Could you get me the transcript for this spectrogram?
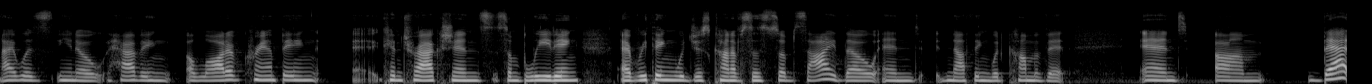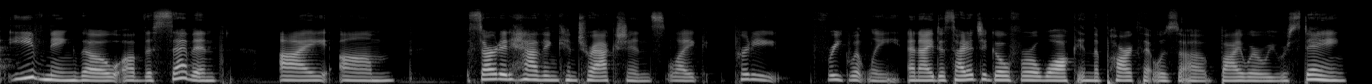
i was you know having a lot of cramping eh, contractions some bleeding. Everything would just kind of subside though and nothing would come of it. And um, that evening though of the 7th i um started having contractions like pretty frequently. And i decided to go for a walk in the park that was uh, by where we were staying.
